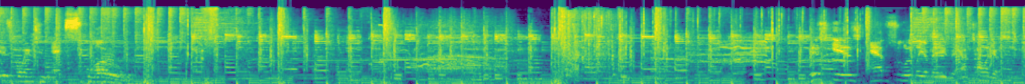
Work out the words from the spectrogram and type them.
is going to explode. This is absolutely amazing. I'm telling you.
